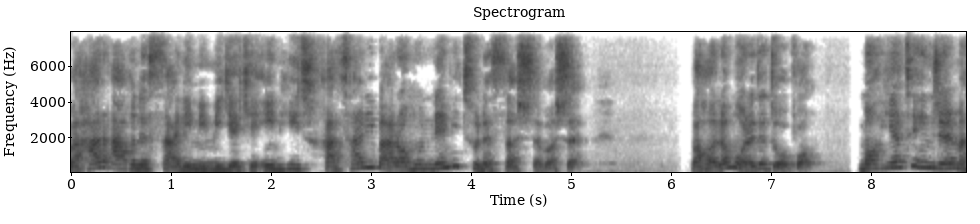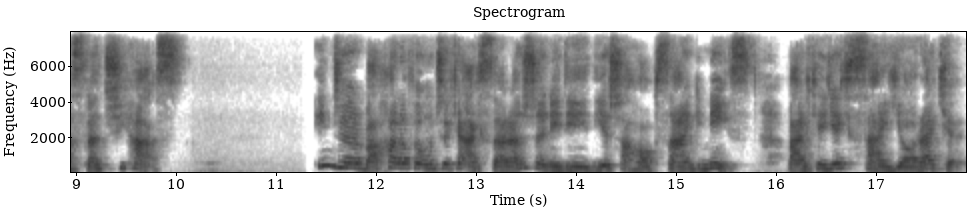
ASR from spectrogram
و هر عقل سلیمی میگه که این هیچ خطری برامون نمی‌تونست داشته باشه و حالا مورد دوم ماهیت این جرم مثلا چی هست؟ این جرم برخلاف اونچه که اکثرا شنیدید یه شهاب سنگ نیست بلکه یک سیارکه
